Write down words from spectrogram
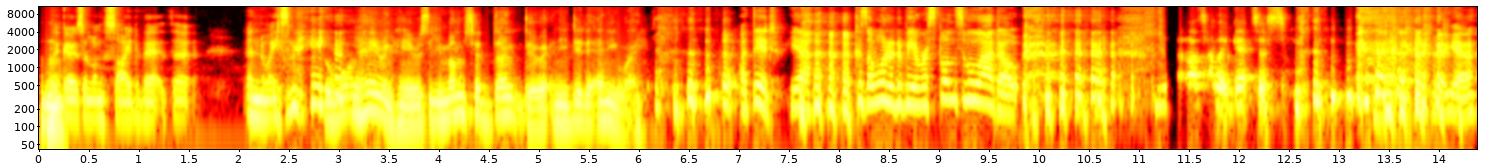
that goes alongside of it that annoys me. But what I'm hearing here is that your mum said don't do it, and you did it anyway. I did, yeah, because I wanted to be a responsible adult. That's how it gets us. yeah.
